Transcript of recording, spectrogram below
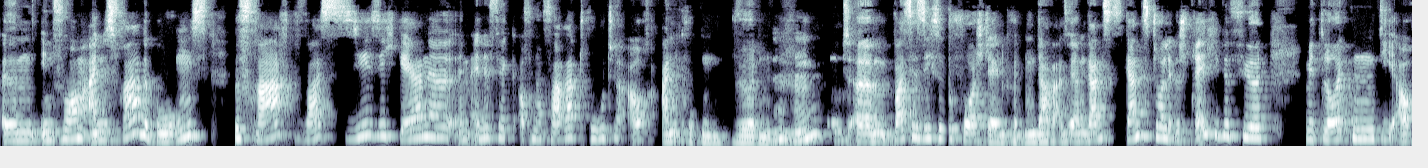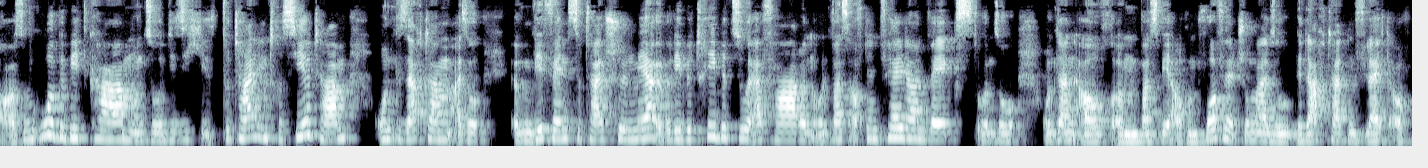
in Form eines Fragebogens, befragt, was sie sich gerne im Endeffekt Endeffekt auf einer Fahrradroute auch angucken würden mhm. und ähm, was sie sich so vorstellen könnten. Und da, also wir haben ganz, ganz tolle Gespräche geführt mit Leuten, die auch aus dem Ruhrgebiet kamen und so, die sich total interessiert haben und gesagt haben, also ähm, wir fänden es total schön, mehr über die Betriebe zu erfahren und was auf den Feldern wächst und so. Und dann auch, ähm, was wir auch im Vorfeld schon mal so gedacht hatten, vielleicht auch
